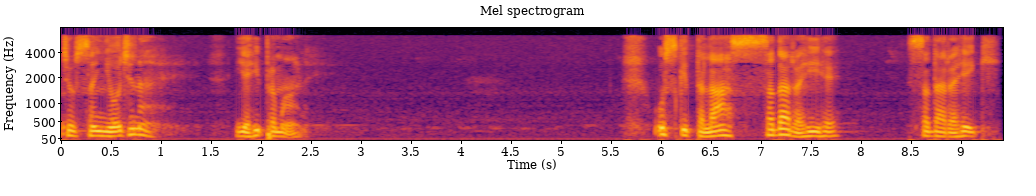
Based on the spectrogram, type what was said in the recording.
जो संयोजना है यही प्रमाण है। उसकी तलाश सदा रही है, सदा रहेगी।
